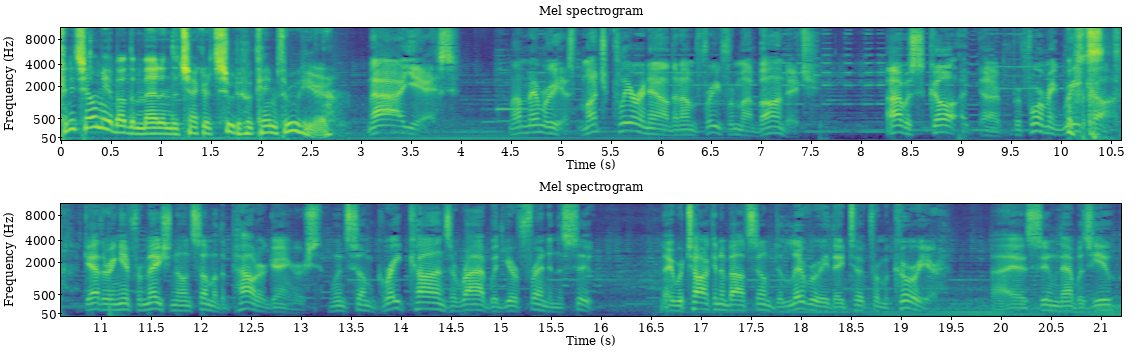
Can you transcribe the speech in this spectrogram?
Can you tell me about the man in the checkered suit who came through here? Ah, yes. My memory is much clearer now that I'm free from my bondage. I was skull, uh, performing recon, gathering information on some of the powder gangers, when some Great Khans arrived with your friend in the suit. They were talking about some delivery they took from a courier. I assume that was you?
